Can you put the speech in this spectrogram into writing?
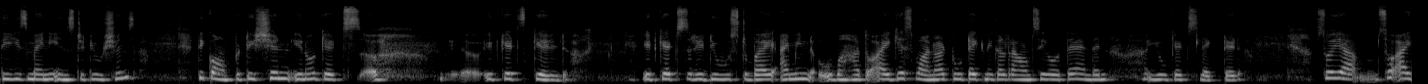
these many institutions the competition you know gets it gets killed it gets reduced by I mean वहाँ तो I guess one or two technical round से होते हैं and then you get selected so या सो आई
